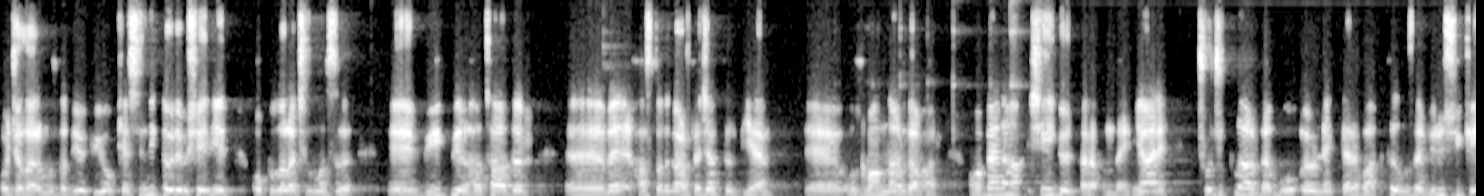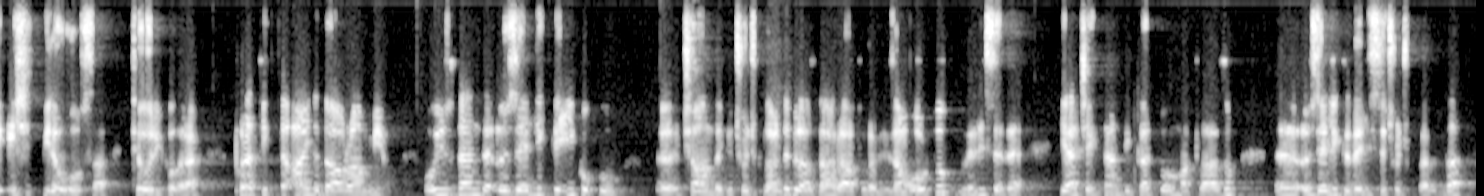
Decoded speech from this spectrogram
hocalarımız da diyor ki yok kesinlikle öyle bir şey değil. Okullar açılması e, büyük bir hatadır e, ve hastalık artacaktır diyen e, uzmanlar da var. Ama ben ha, şey göz tarafındayım. Yani çocuklarda bu örneklere baktığımızda virüs yükü eşit bile olsa teorik olarak pratikte aynı davranmıyor. O yüzden de özellikle ilkokul e, çağındaki çocuklarda biraz daha rahat olabiliriz. Ama ortaokul ve lisede gerçekten dikkatli olmak lazım. E, özellikle de lise çocuklarında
